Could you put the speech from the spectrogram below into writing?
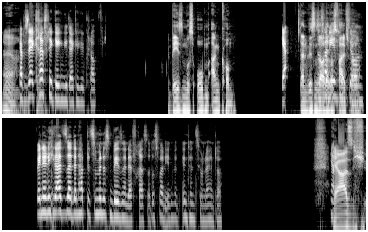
Ja, ja. Ich habe sehr kräftig gegen die Decke geklopft. Der Besen muss oben ankommen. Ja. Dann wissen sie Das auch, war dass was falsch war. Wenn ihr nicht leise seid, dann habt ihr zumindest einen Besen in der Fresse. Das war die In Intention dahinter. Ja. Ja, also ich,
